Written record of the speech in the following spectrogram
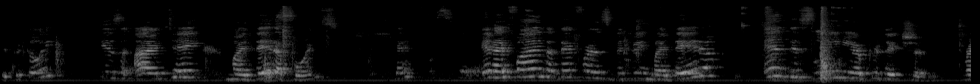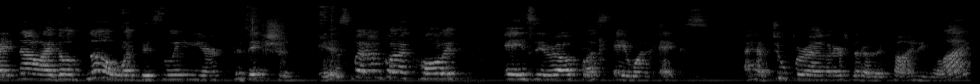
typically, is I take my data points, okay, and I find the difference between my data and this linear prediction. Right now I don't know what this linear prediction is, but I'm going to call it A0 plus A1x. I have two parameters that are defining the line,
